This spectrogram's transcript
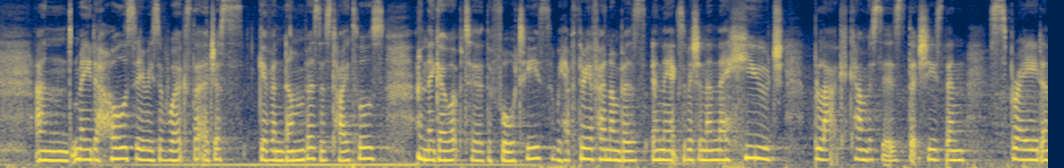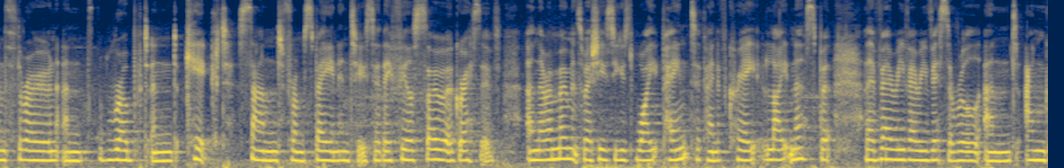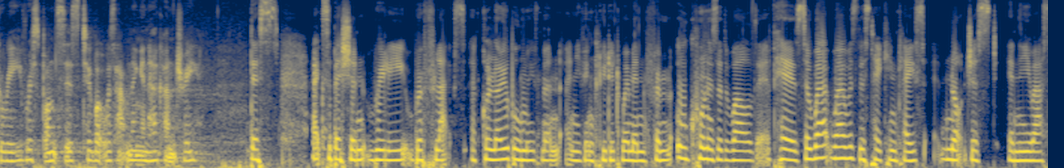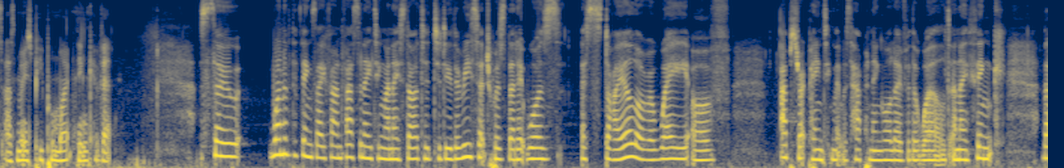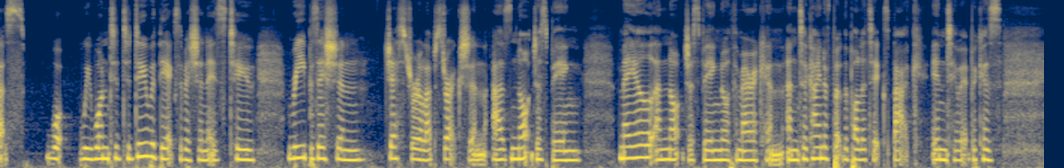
and made a whole series of works that are just given numbers as titles and they go up to the 40s. We have three of her numbers in the exhibition and they're huge black canvases that she's then sprayed and thrown and rubbed and kicked sand from Spain into. So they feel so aggressive. And there are moments where she's used white paint to kind of create lightness, but they're very, very visceral and angry responses to what was happening in her country. This exhibition really reflects a global movement, and you've included women from all corners of the world, it appears. So, where, where was this taking place, not just in the US, as most people might think of it? So, one of the things I found fascinating when I started to do the research was that it was a style or a way of abstract painting that was happening all over the world. And I think that's what we wanted to do with the exhibition is to reposition gestural abstraction as not just being male and not just being North American, and to kind of put the politics back into it because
